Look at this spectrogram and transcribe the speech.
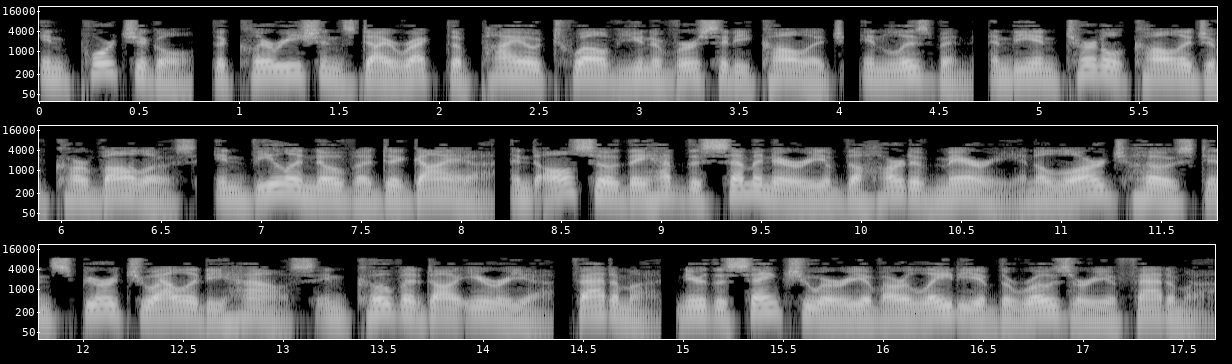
in Portugal, the Claretians direct the Pio XII University College, in Lisbon, and the Internal College of Carvalhos, in Vila Nova de Gaia, and also they have the Seminary of the Heart of Mary and a large host and spirituality house in Cova da Iria, Fatima, near the sanctuary of Our Lady of the Rosary of Fatima.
